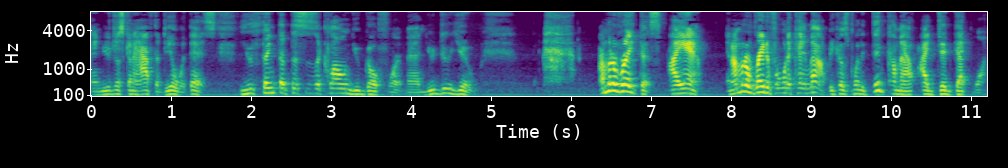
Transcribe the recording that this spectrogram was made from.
and you're just gonna have to deal with this. You think that this is a clone? You go for it, man. You do you. I'm going to rate this. I am. And I'm going to rate it for when it came out because when it did come out, I did get one.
